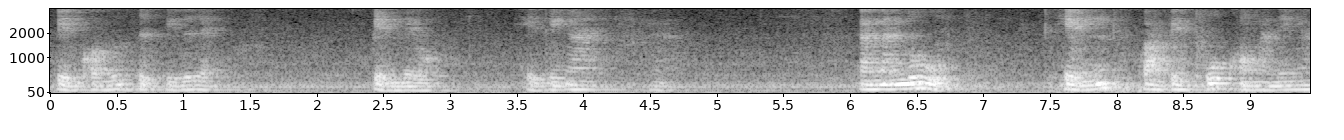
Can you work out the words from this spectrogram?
เปลี่ยนความรู้สึกไปเรื่อยเปลี่ยนเร็ว เห็นได้ง่ายนะดังนั้นรูปเห็นความเป็นทุกข์ของมันได้ง่าย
